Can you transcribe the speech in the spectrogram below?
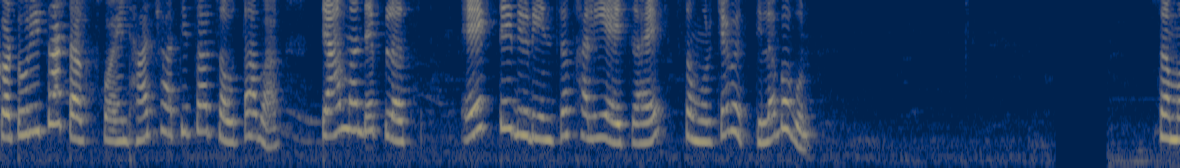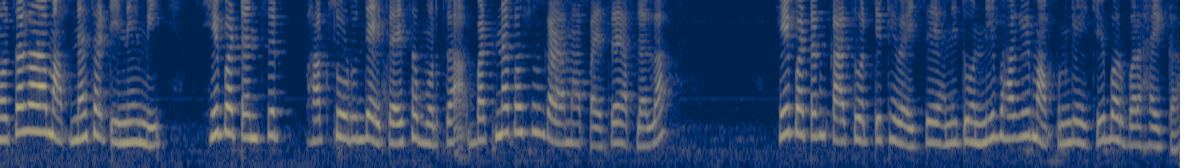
कटोरीचा टक्स पॉईंट हा छातीचा चौथा भाग त्यामध्ये प्लस एक ते दीड इंच खाली यायचं आहे समोरच्या व्यक्तीला बघून. समोरचा गळा मापण्यासाठी नेहमी हे बटनचे भाग सोडून द्यायचा आहे समोरचा. बटनापासून गळा मापायचा आहे आपल्याला. हे बटन काचवरती ठेवायचे आणि दोन्ही भाग हे मापून घ्यायचे बरोबर आहे का?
